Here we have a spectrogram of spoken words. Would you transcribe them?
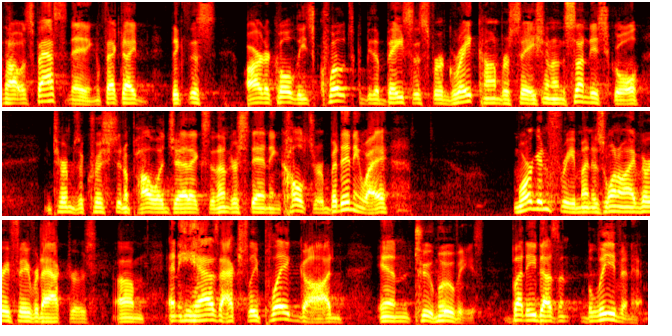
thought it was fascinating. In fact, I think this article, these quotes, could be the basis for a great conversation on Sunday school in terms of Christian apologetics and understanding culture. But anyway, Morgan Freeman is one of my very favorite actors, um, and he has actually played God in two movies but he doesn't believe in him.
